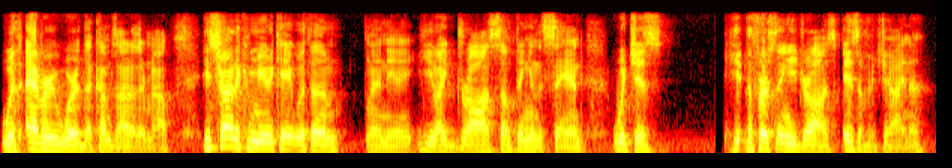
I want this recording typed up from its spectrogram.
with every word that comes out of their mouth. He's trying to communicate with them, and he, he like draws something in the sand, which is he, the first thing he draws is a vagina.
